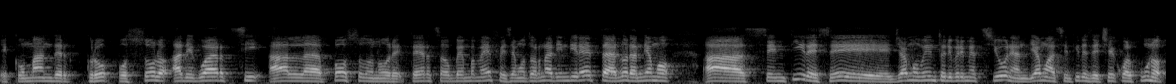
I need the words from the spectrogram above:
e Commander Crow può solo adeguarsi al posto d'onore terza Obama F. Siamo tornati in diretta allora andiamo a sentire se è già momento di premiazione, andiamo a sentire se c'è qualcuno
